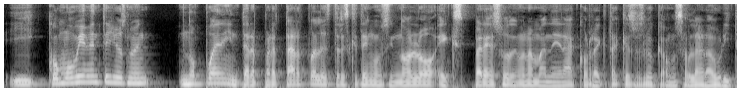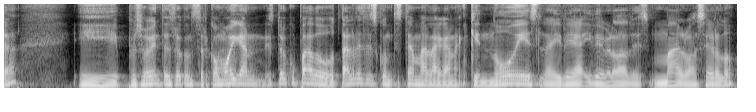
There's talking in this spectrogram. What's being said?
Y como obviamente ellos no, no pueden interpretar todo el estrés que tengo si no lo expreso de una manera correcta, que eso es lo que vamos a hablar ahorita. Eh, pues obviamente les voy a contestar como, oigan, estoy ocupado, o tal vez les contesté a mala gana, que no es la idea y de verdad es malo hacerlo.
